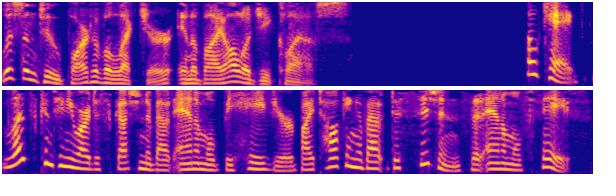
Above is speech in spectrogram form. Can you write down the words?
Listen to part of a lecture in a biology class. Okay, let's continue our discussion about animal behavior by talking about decisions that animals face,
